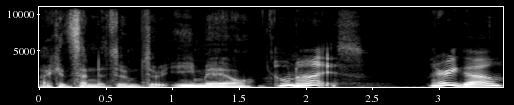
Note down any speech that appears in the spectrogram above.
I can send it to them through email. oh nice there you go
